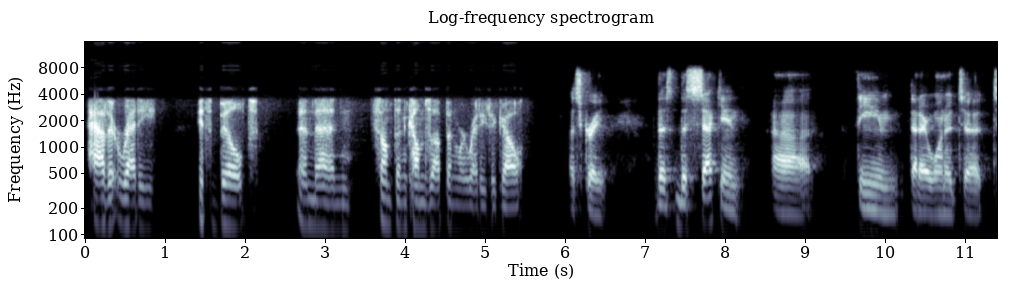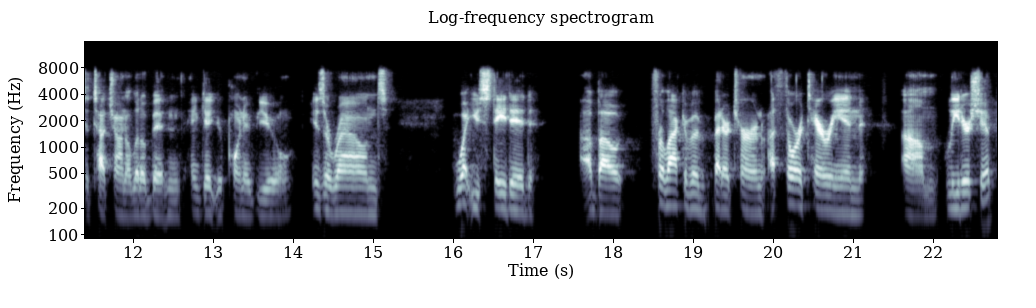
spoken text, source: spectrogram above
have it ready, it's built, and then something comes up and we're ready to go. That's great. The the second uh, theme that I wanted to to touch on a little bit and, and get your point of view is around what you stated about, for lack of a better term, authoritarian um, leadership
